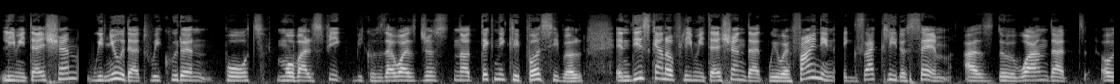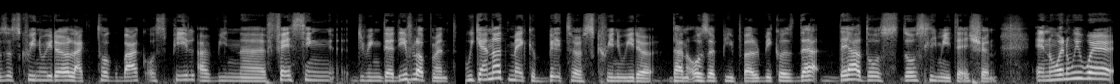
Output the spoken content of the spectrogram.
limitation. We knew that we couldn't port mobile speak because that was just not technically possible. And this kind of limitation that we were finding exactly the same as the one that other screen reader like TalkBack or Spiel have been uh, facing during their development. We cannot make a better screen reader than other people because there, there are those, those limitations. And when we were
